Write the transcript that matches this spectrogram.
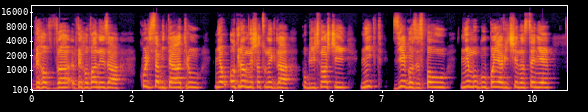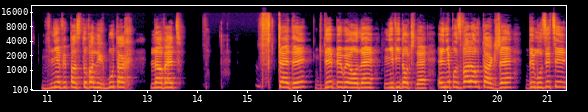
wychowa, wychowany za kulisami teatru, miał ogromny szacunek dla publiczności. Nikt z jego zespołu nie mógł pojawić się na scenie w niewypastowanych butach, nawet wtedy, gdy były one niewidoczne. Nie pozwalał także, by muzycy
